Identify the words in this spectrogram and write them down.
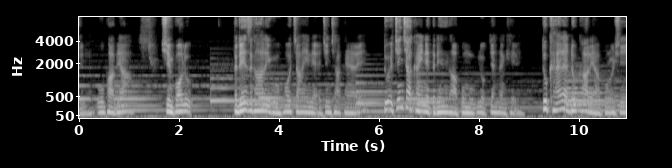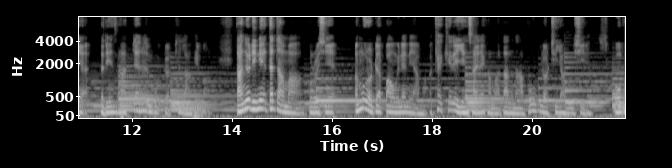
တင်တယ်။အိုးဖဗျာရှင်ပေါလု သတင်းစကားတွေကိုဟောကြားရင်းနဲ့အကျဉ်းချခံရတယ်။သူအကျဉ်းချခံရင်းနဲ့သတင်းစကားပုံမူပြီးတော့ပြန့်နှံ့ခဲ့တယ်။သူခံရတဲ့ဒုက္ခတွေကကိုရိုရှင်ရဲ့သတင်းစကားပြန့်နှံ့မှုအတွက်ဖြစ်လာခဲ့ပါတယ်။ဒါမျိုးဒီနေ့အသက်တာမှာကိုရိုရှင်ရဲ့အမှုတော်အတွက်ပါဝင်တဲ့နေရာမှာအခက်ခဲတွေရင်ဆိုင်တဲ့အခါမှာသာသနာပို့ပြီးတော့ထိရောက်မှုရှိတယ်။ဘောဖ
